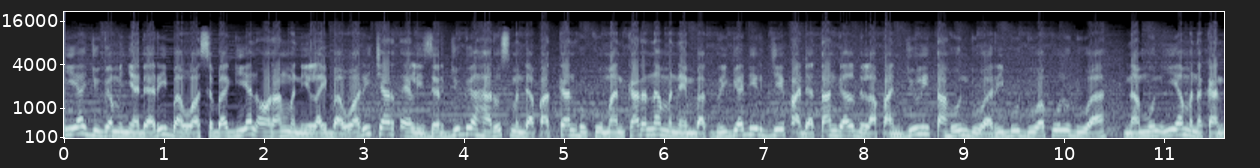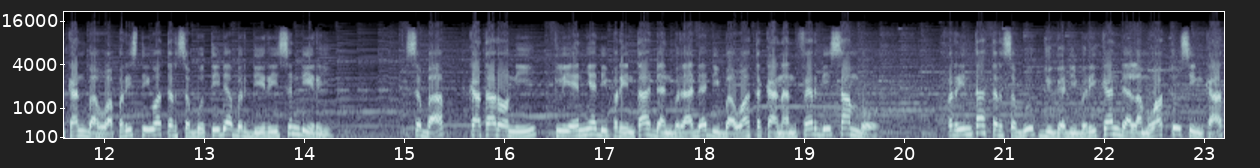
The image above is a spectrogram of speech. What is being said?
Ia juga menyadari bahwa sebagian orang menilai bahwa Richard Eliezer juga harus mendapatkan hukuman karena menembak Brigadir J pada tanggal 8 Juli tahun 2022, namun ia menekankan bahwa peristiwa tersebut tidak berdiri sendiri. Sebab, kata Roni, kliennya diperintah dan berada di bawah tekanan Ferdi Sambo. Perintah tersebut juga diberikan dalam waktu singkat,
